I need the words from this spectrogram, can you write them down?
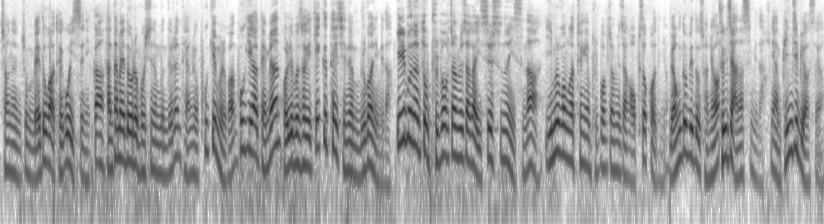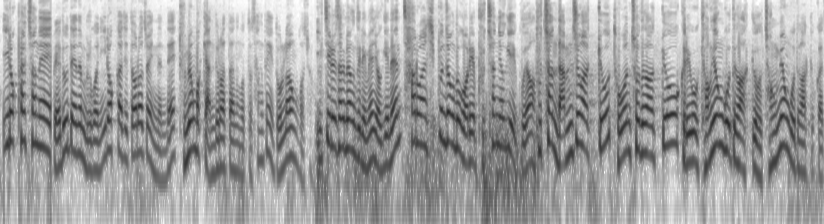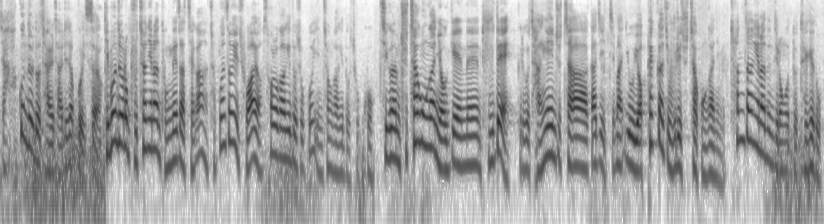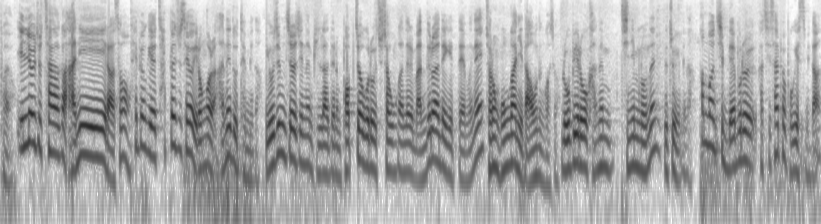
부천은 좀 매도가 되고 있으니까 단타 매도를 보시는 분들은 대학로 포기 물건 포기가 되면 권리 분석이 깨끗해지는 물건입니다. 일부는 또 불법 점유자가 있을 수는 있으나 이 물건 같은 경우에 불법 점유자가 없었거든요. 명도비도 전혀 들지 않았습니다. 그냥 빈집이었어요. 1억 8천에 매도되는 물건이 1억까지 떨어져 있는데 두 명밖에 안 들어왔다는 것도 상당히 놀라운 거죠. 입지를 설명드리면 여기는 차로 한 10분 정도 거리에 부천역이 있고요. 부천 남중학교 도원초등학교 그리고 경영고등학교 정명고등학교까지 학군들도 잘 자리 잡고 있어요. 기본적으로 부천이란 동네 자체가 접근성이 좋아요. 서울 가기도 좋고 인천 가기도 좋고. 지금 주차 공간 여기에는 두 대 그리고 장애인 주차까지 있지만 이 옆에까지 우리 주차 공간입니다. 천장이라든지 이런 것도 되게 높아요. 일렬 주차가 아니라서 새벽에 차 빼주세요 이런 걸 안 해도 됩니다. 요즘 지어지는 빌라들은 법적으로 주차 공간을 만들어야 되기 때문에 저런 공간이 나오는 거죠. 로비로 가는 진입로는 이쪽입니다. 한번 집 내부를 같이 살펴보겠습니다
